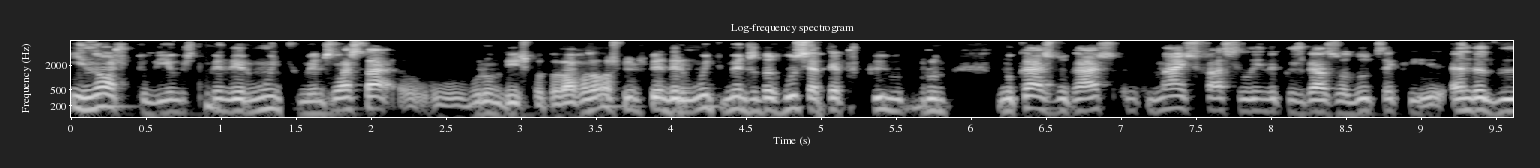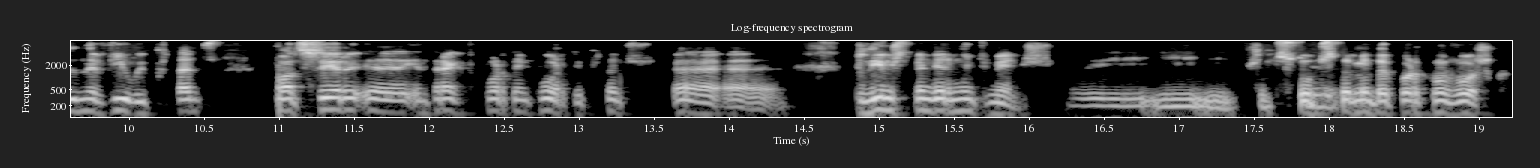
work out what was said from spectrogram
E nós podíamos depender muito menos, lá está, o Bruno diz com toda a razão, nós podíamos depender muito menos da Rússia, até porque, Bruno, no caso do gás, mais fácil ainda que os gasodutos é que anda de navio e, portanto, pode ser uh, entregue de porto em porto e, portanto, uh, uh, podíamos depender muito menos. E, e portanto, estou absolutamente de acordo convosco.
